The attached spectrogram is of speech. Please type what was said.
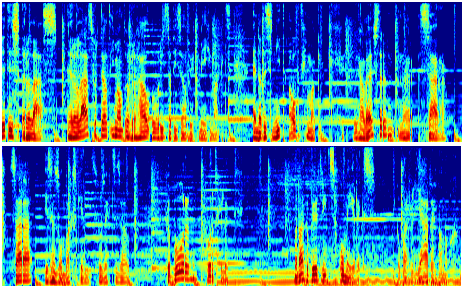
Dit is Relaas. In Relaas vertelt iemand een verhaal over iets dat hij zelf heeft meegemaakt. En dat is niet altijd gemakkelijk. We gaan luisteren naar Sarah. Sarah is een zondagskind, zo zegt ze zelf. Geboren voor het geluk. Maar dan gebeurt er iets oneerlijks. Op haar verjaardag dan nog.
